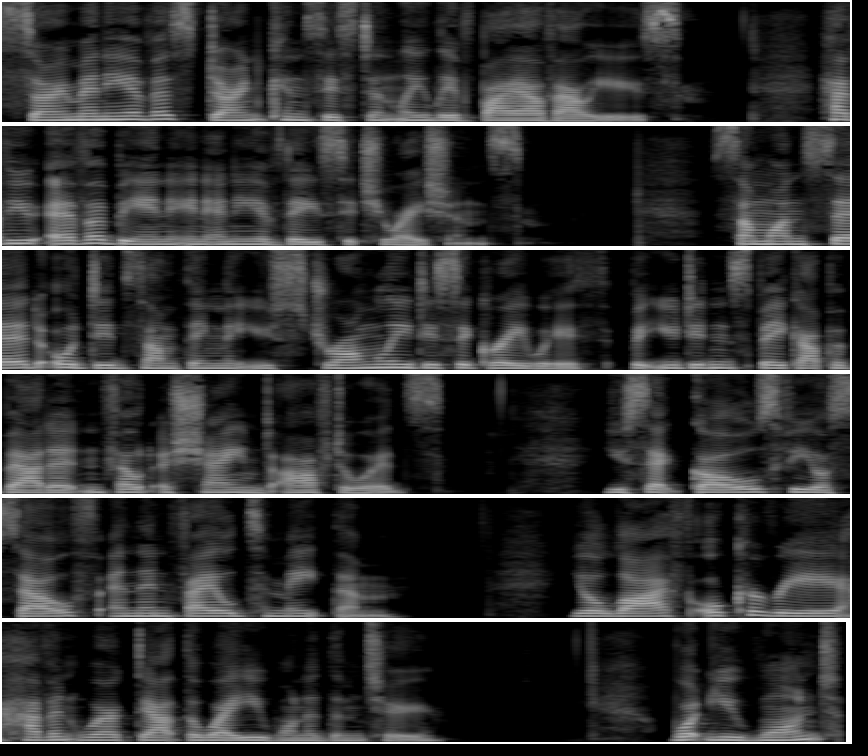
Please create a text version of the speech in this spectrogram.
so many of us don't consistently live by our values. Have you ever been in any of these situations? Someone said or did something that you strongly disagree with, but you didn't speak up about it and felt ashamed afterwards. You set goals for yourself and then failed to meet them. Your life or career haven't worked out the way you wanted them to. What you want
